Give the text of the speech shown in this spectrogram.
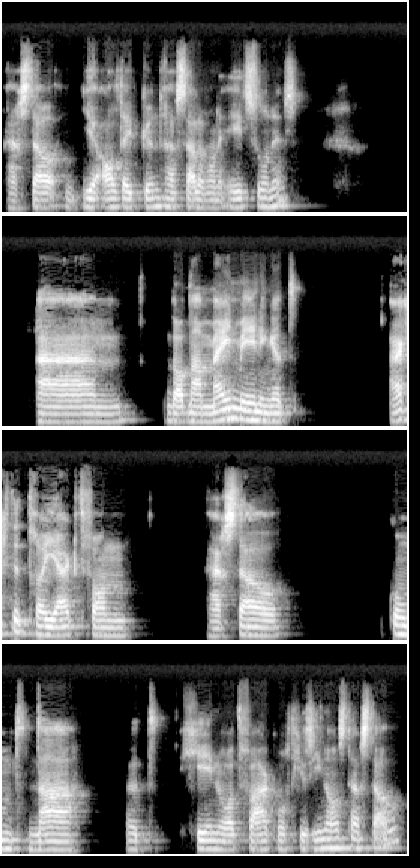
herstel, je altijd kunt herstellen van een eetstoornis. En dat naar mijn mening het echte traject van herstel komt na hetgeen wat vaak wordt gezien als het herstel.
